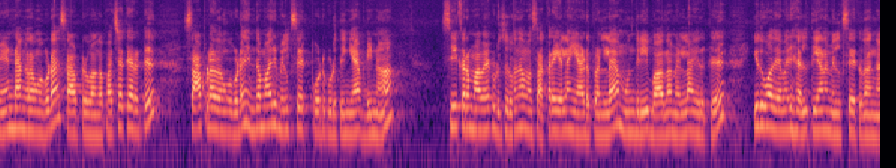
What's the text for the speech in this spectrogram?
வேண்டாங்கிறவங்க கூட சாப்பிட்ருவாங்க பச்சை கேரட்டு சாப்பிடாதவங்க கூட இந்த மாதிரி மில்க் ஷேக் போட்டு கொடுத்தீங்க அப்படின்னா சீக்கிரமாகவே குடிச்சிருவோம். நம்ம சர்க்கரையெல்லாம் ஆட் பண்ணல. முந்திரி பாதாம் எல்லாம் இருக்குது இதுவும் அதே மாதிரி ஹெல்த்தியான மில்க் ஷேக் தாங்க.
